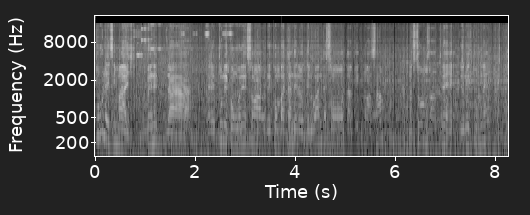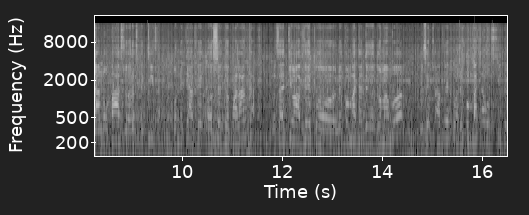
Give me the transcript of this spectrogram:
toutes les images. Venez, là, euh, tous les Congolais sont les combattants de, de Luanda sont avec nous ensemble nous sommes en train de retourner dans nos bases respectives. On était avec euh, ceux de Palanca. nous étions avec euh, le combattant de, Domabo, nous étions avec euh, le combattant aussi de,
